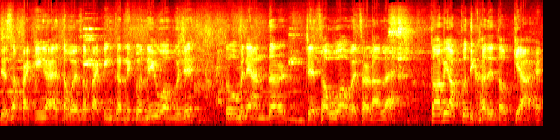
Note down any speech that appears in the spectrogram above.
जैसा पैकिंग आया था वैसा पैकिंग करने को नहीं हुआ मुझे। तो मैंने अंदर जैसा हुआ वैसा डाला है। तो अभी आपको दिखा देता हूँ क्या है।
